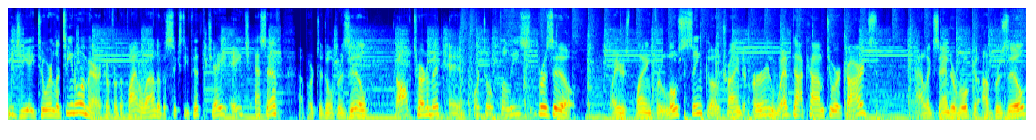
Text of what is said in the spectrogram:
PGA Tour Latino America for the final round of the 65th JHSF Aberto do Brasil golf tournament in Porto Feliz, Brazil. Players playing for Los Cinco trying to earn Web.com Tour cards. Alexandre Rocha of Brazil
